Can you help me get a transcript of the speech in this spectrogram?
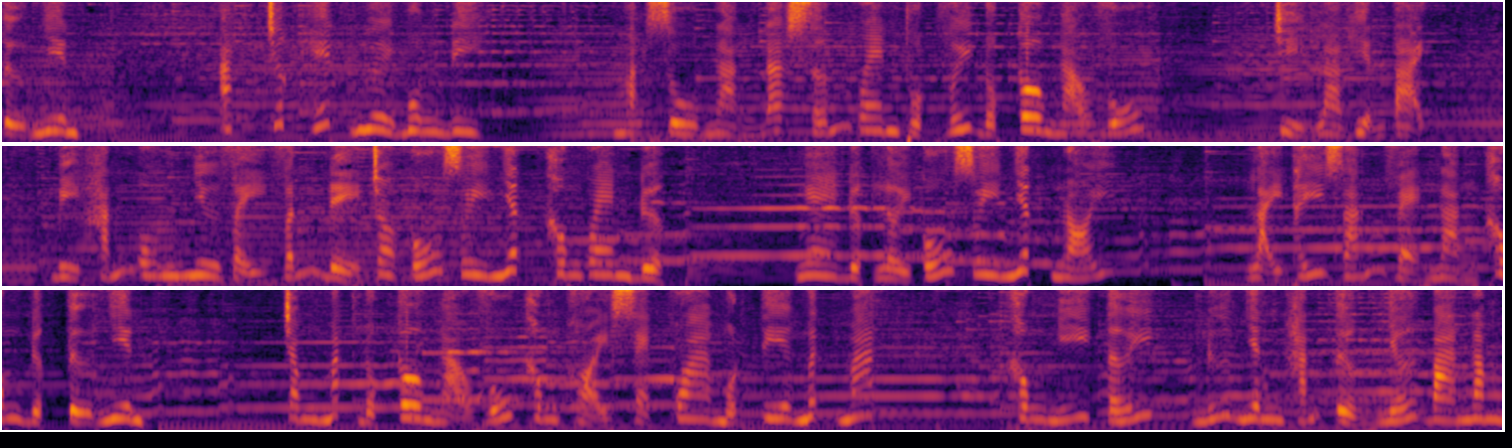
tự nhiên. Ác trước hết ngươi buông đi. Mặc dù nàng đã sớm quen thuộc với độc cơ ngạo vũ. Chỉ là hiện tại. Bị hắn ôm như vậy vẫn để cho cố duy nhất không quen được. Nghe được lời cố duy nhất nói. Lại thấy dáng vẻ nàng không được tự nhiên. Trong mắt độc cơ ngạo vũ không khỏi xẹt qua một tia mất mát. Không nghĩ tới, nữ nhân hắn tưởng nhớ 3 năm,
